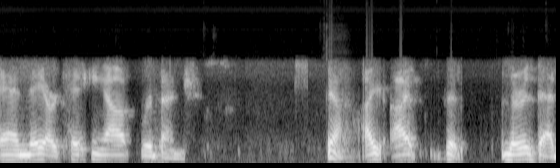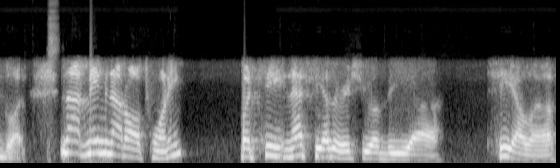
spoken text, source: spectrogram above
and they are taking out revenge. Yeah, I, I there is bad blood. Not maybe not all twenty, but see, and that's the other issue of the uh, CLF,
